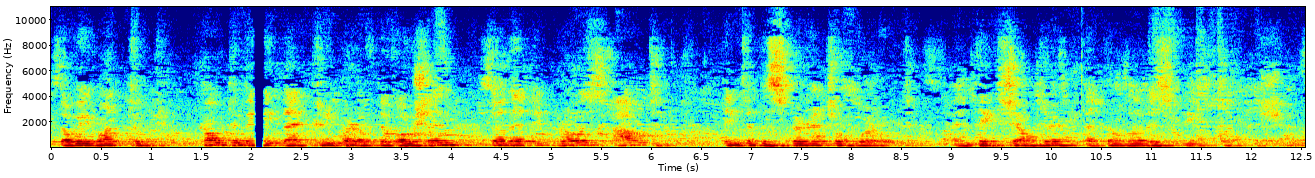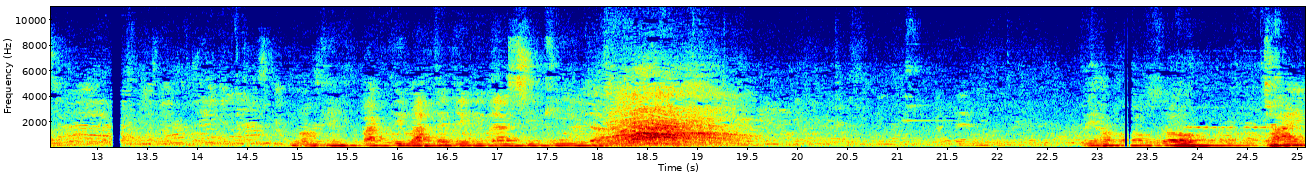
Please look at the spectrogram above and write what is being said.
So we want to cultivate that creeper of devotion so that it grows out into the spiritual world and takes shelter at the lotus feet of Krishna. Okay, Bhakti Lata Devi Dasi We have also Thai,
